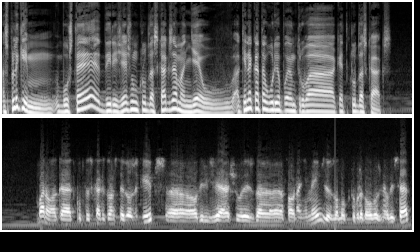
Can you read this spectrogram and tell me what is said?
Expliqui'm, vostè dirigeix un club d'escacs a Manlleu. A quina categoria podem trobar aquest club d'escacs? Bueno, aquest club d'escacs doncs, té dos equips. Uh, el dirigeixo des de fa un any i mig, des de l'octubre del 2017.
